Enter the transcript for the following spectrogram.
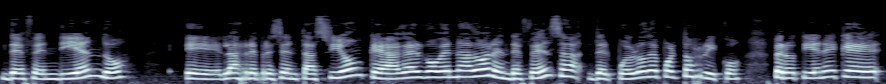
defendiendo eh, la representación que haga el gobernador en defensa del pueblo de Puerto Rico, pero tiene que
